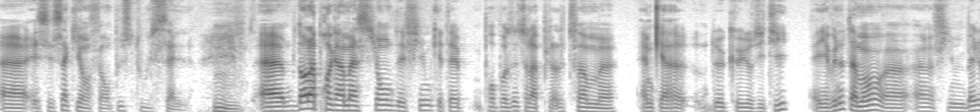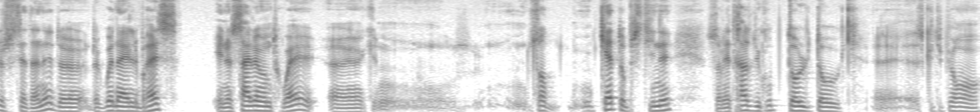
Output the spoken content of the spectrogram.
et c'est ça qui en fait en plus tout le sel. Hmm. dans la programmation des films qui étaient proposés sur la plateforme MK2 Curiosity, il y avait notamment un, film belge cette année de, de Gwenaël Bress In a Silent Way, euh, une sorte de quête obstinée sur les traces du groupe Tall Talk. Euh, est-ce que tu peux en,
